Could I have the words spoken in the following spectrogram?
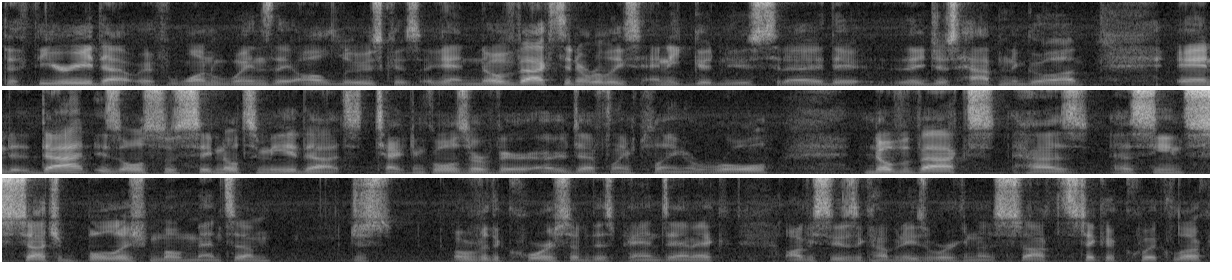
the theory that if one wins, they all lose. Because again, Novavax didn't release any good news today. They, they just happened to go up, and that is also signal to me that technicals are very are definitely playing a role. Novavax has has seen such bullish momentum, just over the course of this pandemic. Obviously, as a company is working on stock. Let's take a quick look.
